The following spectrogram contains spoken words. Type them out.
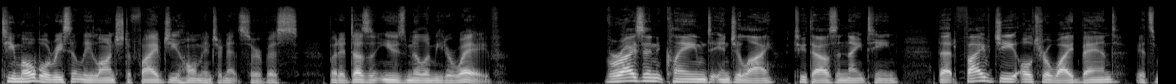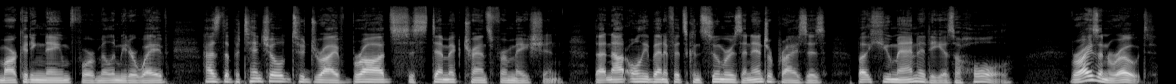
T Mobile recently launched a 5G home internet service, but it doesn't use millimeter wave. Verizon claimed in July 2019 that 5G ultra wideband, its marketing name for millimeter wave, has the potential to drive broad systemic transformation that not only benefits consumers and enterprises, but humanity as a whole. Verizon wrote,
